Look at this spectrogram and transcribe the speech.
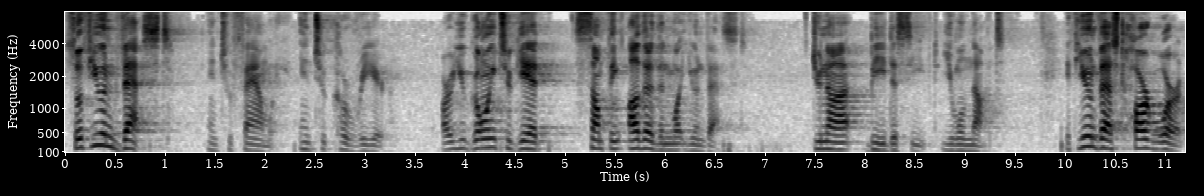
So if you invest into family, into career, are you going to get something other than what you invest? Do not be deceived. You will not. If you invest hard work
